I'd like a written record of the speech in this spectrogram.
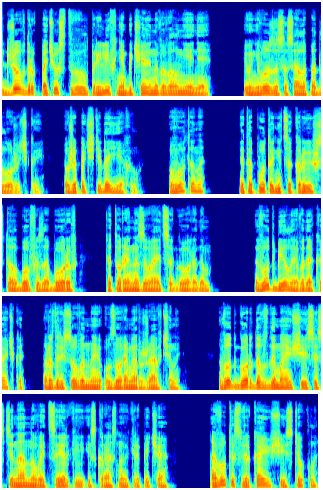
Джо вдруг почувствовал прилив необычайного волнения, и у него засосало под ложечкой. Уже почти доехал. Вот она, эта путаница крыш, столбов и заборов, которая называется городом. Вот белая водокачка, разрисованная узорами ржавчины, вот гордо вздымающаяся стена новой церкви из красного кирпича, а вот и сверкающие стекла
